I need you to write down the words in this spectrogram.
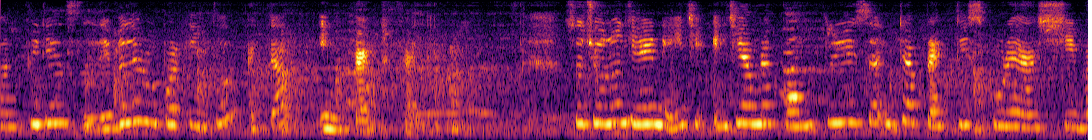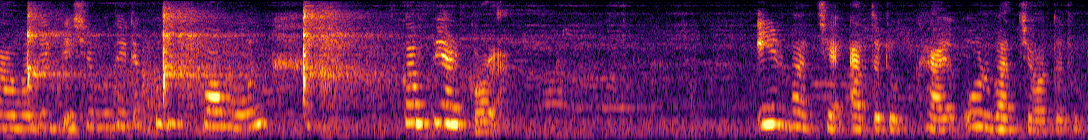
কনফিডেন্স লেভেলের উপর কিন্তু একটা ইম্প্যাক্ট ফেলে। সো চলুন জেনে নিই যে এই যে আমরা কম্পারিজনটা প্র্যাকটিস করে আসছি বা আমাদের দেশের মধ্যে এটা খুবই কমন কম্পেয়ার করা। এর বাচ্চা এতটুক খায়, ওর বাচ্চা অতটুক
